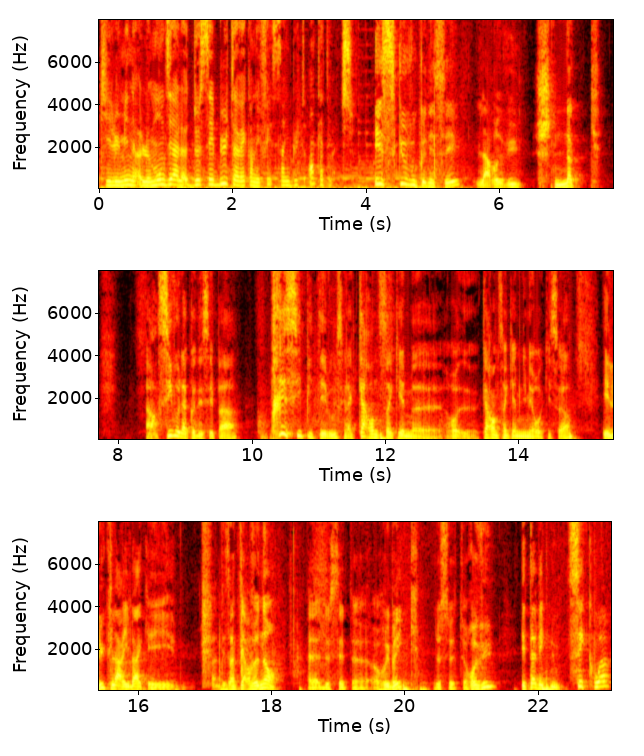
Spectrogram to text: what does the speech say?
qui illumine le mondial de ses buts avec en effet 5 buts en 4 matchs. Est-ce que vous connaissez la revue Schnock? Alors, si vous ne la connaissez pas, Précipitez-vous, c'est la 45e, 45e euh, numéro qui sort. Et Luc Lariba, qui est un des intervenants euh, de cette euh, rubrique, de cette revue, est avec nous. C'est quoi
